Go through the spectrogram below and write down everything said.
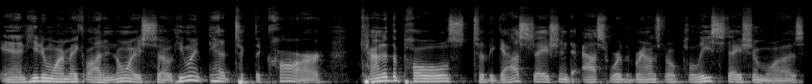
and he didn't want to make a lot of noise. So he went ahead, took the car, counted the poles to the gas station to ask where the Brownsville police station was.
